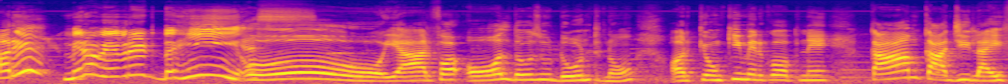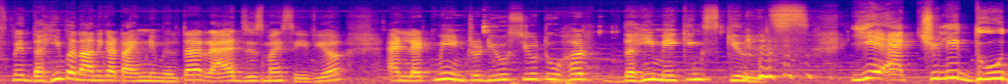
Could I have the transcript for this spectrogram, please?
अरे मेरा फेवरेट दही। ओ यार for all those who don't know और क्योंकि मेरे को अपने काम काजी लाइफ में दही बनाने का टाइम नहीं मिलता Raj is my saviour and let me introduce you to her dahi making skills ये एक्चुअली दूध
